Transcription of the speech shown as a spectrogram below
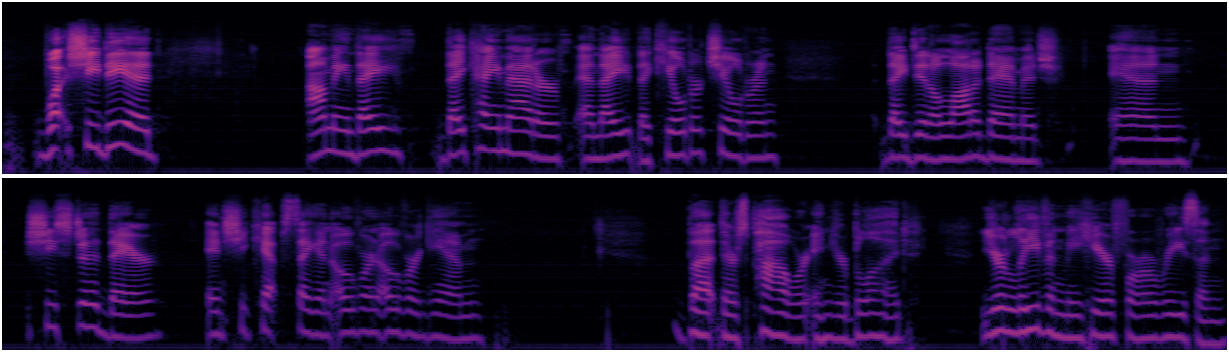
what she did, I mean, they they came at her and they they killed her children. They did a lot of damage, and she stood there and she kept saying over and over again, "But there's power in your blood. You're leaving me here for a reason."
